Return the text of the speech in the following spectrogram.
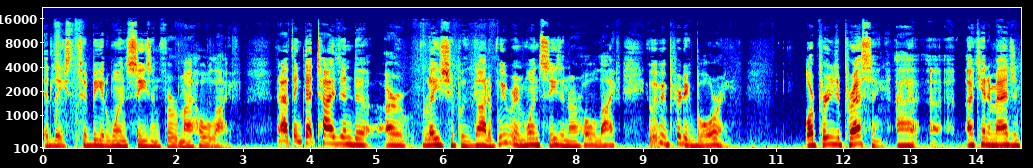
at least, to be in one season for my whole life. And I think that ties into our relationship with God. If we were in one season our whole life, it would be pretty boring or pretty depressing. I uh, I can't imagine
